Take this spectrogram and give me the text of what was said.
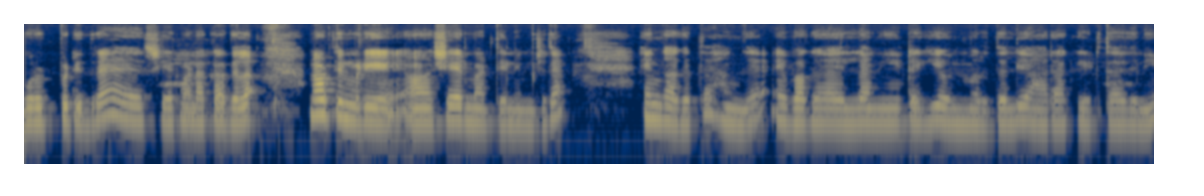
ಹೊರಟ್ಬಿಟ್ಟಿದ್ರೆ ಶೇರ್ ಮಾಡೋಕ್ಕಾಗಲ್ಲ. ನೋಡ್ತೀನಿ ಬಿಡಿ ಶೇರ್ ಮಾಡ್ತೀನಿ ನಿಮ್ಮ ಜೊತೆ. ಹೆಂಗಾಗುತ್ತೆ ಹಾಗೆ. ಇವಾಗ ಎಲ್ಲ ನೀಟಾಗಿ ಒಂದು ಮರದಲ್ಲಿ ಹಾರಾಕಿ ಇಡ್ತಾಯಿದ್ದೀನಿ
